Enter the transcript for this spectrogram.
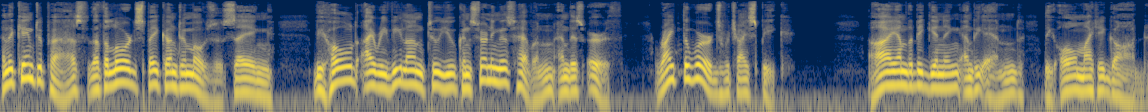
And it came to pass that the Lord spake unto Moses, saying, Behold, I reveal unto you concerning this heaven and this earth. Write the words which I speak. I am the beginning and the end, the Almighty God.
